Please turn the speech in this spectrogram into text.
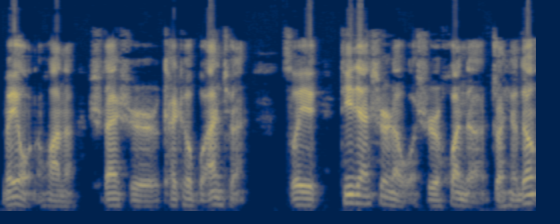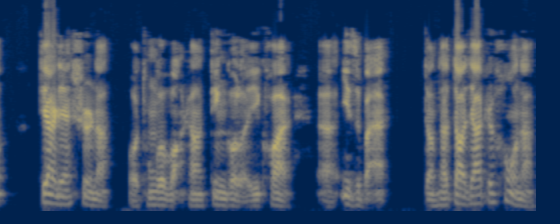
没有的话呢，实在是开车不安全。所以第一件事呢，我是换的转向灯。第二件事呢，我通过网上订购了一块呃翼子板。等它到家之后呢，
